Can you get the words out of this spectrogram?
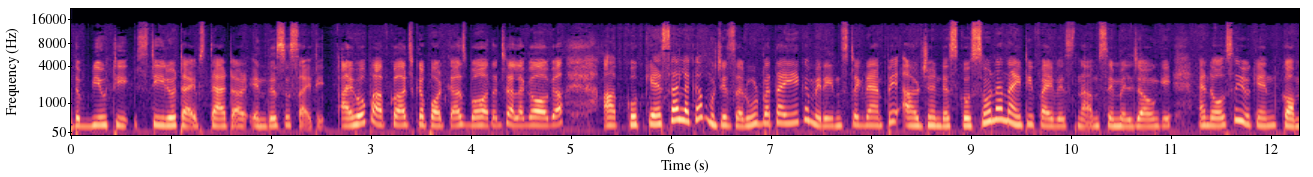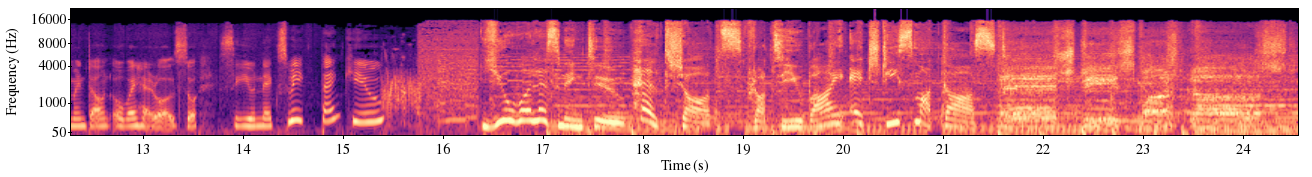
The beauty stereotypes that are in this society I hope आपको आज का पॉडकास्ट बहुत अच्छा लगा होगा। आपको कैसा लगा मुझे ज़रूर बताइएगा। मेरे इंस्टाग्राम पे अर्जेंट को सोना नाइन्टी फाइव इस नाम से मिल जाऊँगी। And also you can comment down over here also see you next week thank you You were listening to Health Shots brought to you by HT Smartcast. HT Smartcast.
